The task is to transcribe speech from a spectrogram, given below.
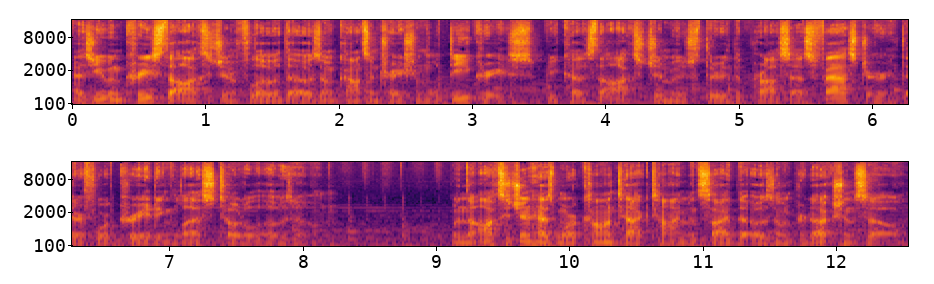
As you increase the oxygen flow, the ozone concentration will decrease because the oxygen moves through the process faster, therefore creating less total ozone. When the oxygen has more contact time inside the ozone production cell,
